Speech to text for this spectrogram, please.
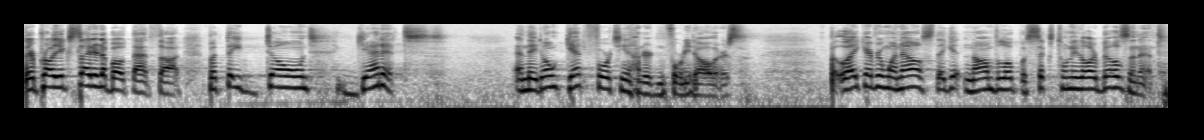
They're probably excited about that thought, but they don't get it. And they don't get $1,440. But like everyone else, they get an envelope with six $20 bills in it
